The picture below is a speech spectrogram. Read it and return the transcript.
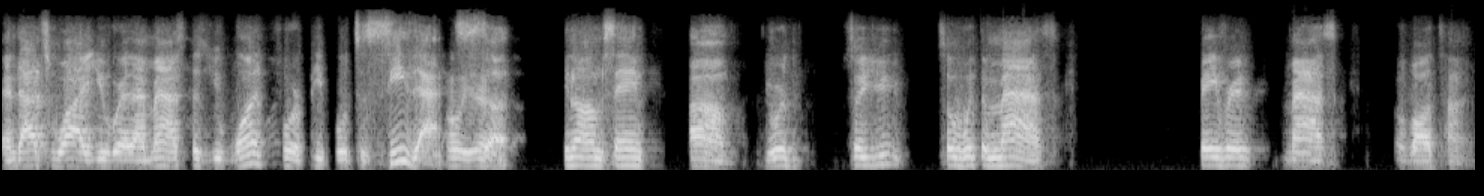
and that's why you wear that mask because you want for people to see that Oh, yeah. stuff. You know what I'm saying? Um, you're so you so with the mask, favorite mask of all time.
